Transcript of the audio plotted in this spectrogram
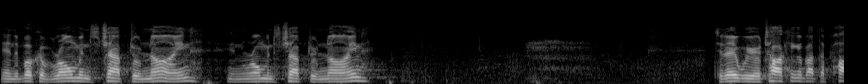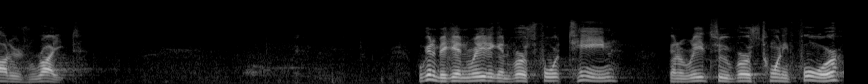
in the book of Romans, chapter 9. In Romans, chapter 9. Today we are talking about the potter's right. We're going to begin reading in verse 14. I'm going to read through verse 24.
